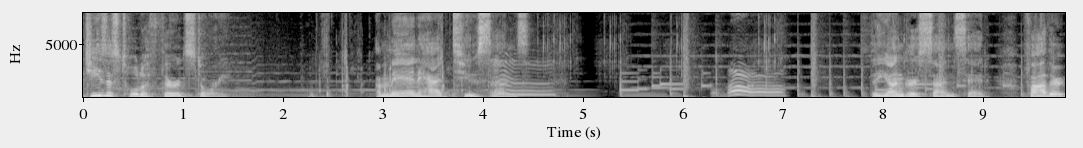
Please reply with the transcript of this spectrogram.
Jesus told a third story. A man had two sons. The younger son said, Father,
